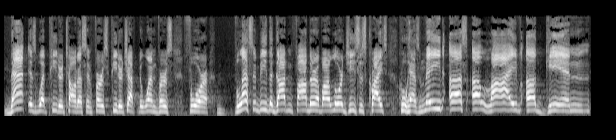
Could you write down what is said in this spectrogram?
That is what Peter taught us in 1 Peter chapter 1 verse 4. Blessed be the God and Father of our Lord Jesus Christ who has made us alive again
